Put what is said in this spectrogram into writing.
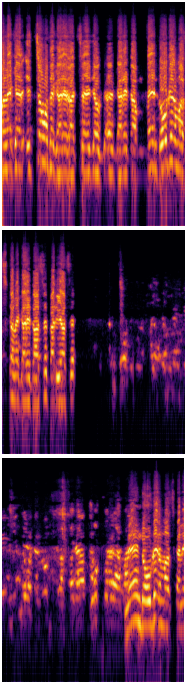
অনেকের ইচ্ছা মতো গাড়ি রাখছে, এই যে গাড়িটা মেন রোডের মাঝখানে গাড়িটা আছে, দাঁড়িয়ে আছে। মেন রোডের মাঝখানে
